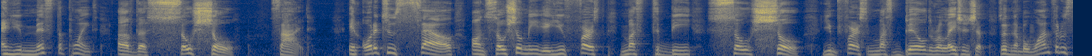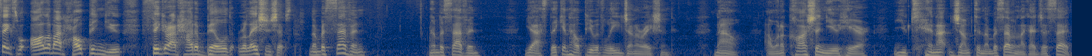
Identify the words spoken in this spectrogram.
And you miss the point of the social side in order to sell on social media, you first must be social. You first must build relationship. So number one through six were all about helping you figure out how to build relationships. Number seven, number seven, yes, they can help you with lead generation. Now, I want to caution you here. You cannot jump to number seven, like I just said.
